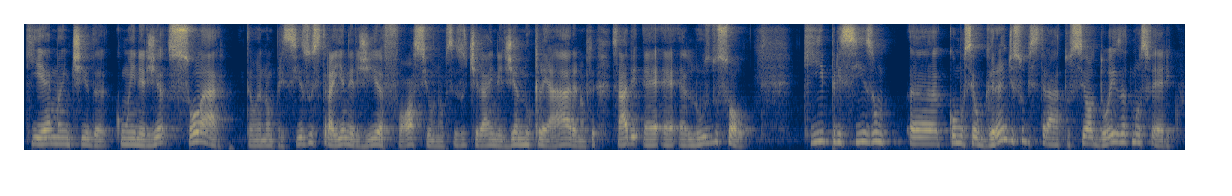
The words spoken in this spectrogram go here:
que é mantida com energia solar. Então eu não preciso extrair energia fóssil, não preciso tirar energia nuclear, não preciso, sabe? É, é, é, luz do sol. Que precisam, uh, como seu grande substrato, CO2 atmosférico.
